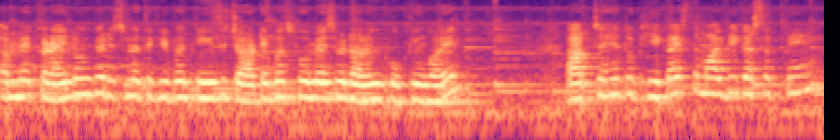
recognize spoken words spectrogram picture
अब मैं कढ़ाई लूँगी और इसमें तकरीबन तीन से चार टेबल स्पून मैं इसमें डालूँगी कुकिंग ऑयल आप चाहें तो घी का इस्तेमाल भी कर सकते हैं।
